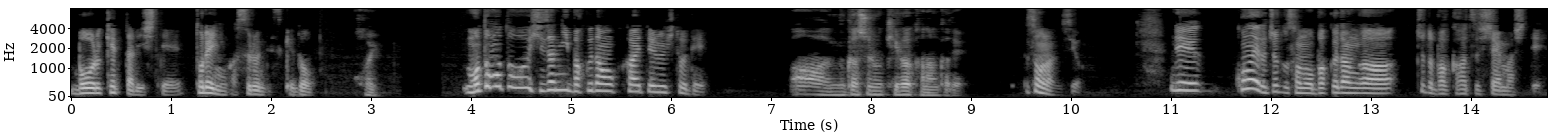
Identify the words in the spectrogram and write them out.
ボール蹴ったりしてトレーニングはするんですけど、はい。もともと膝に爆弾を抱えてる人で、ああ、昔の怪我かなんかで。そうなんですよ。で、この間ちょっとその爆弾がちょっと爆発しちゃいまして、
